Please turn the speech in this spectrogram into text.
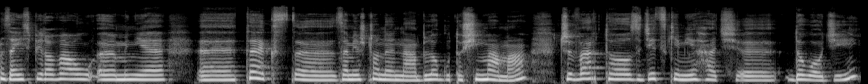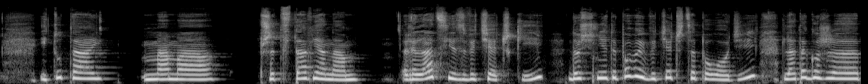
Zainspirował e, mnie e, tekst e, zamieszczony na blogu Tosimama, czy warto z dzieckiem jechać do Łodzi. I tutaj mama przedstawia nam relację z wycieczki, dość nietypowej wycieczce po Łodzi, dlatego że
